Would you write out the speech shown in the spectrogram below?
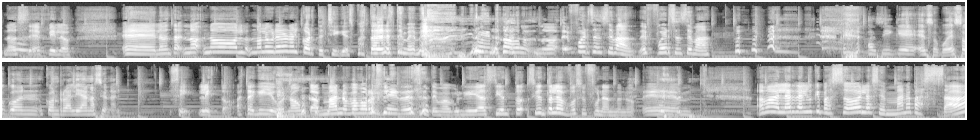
No sé, filo. Eh, no, no, no lograron el corte, chiques, para estar en este meme. no, no, esfuércense más, esfuércense más. Así que eso, pues eso con, con realidad nacional. Sí, listo. Hasta aquí llegó. No, nunca más nos vamos a referir de ese tema porque ya siento, siento las voces funándonos. Eh, vamos a hablar de algo que pasó la semana pasada.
